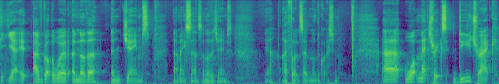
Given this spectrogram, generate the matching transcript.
yeah, it, I've got the word another and James. That makes sense. Another James. Yeah, I thought it said another question. Uh, what metrics do you track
